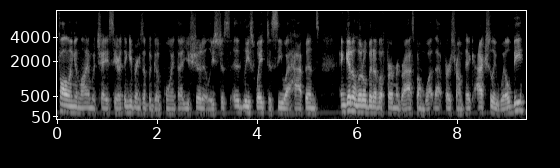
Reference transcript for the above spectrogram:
falling in line with Chase here. I think he brings up a good point that you should at least just at least wait to see what happens and get a little bit of a firmer grasp on what that first round pick actually will be.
